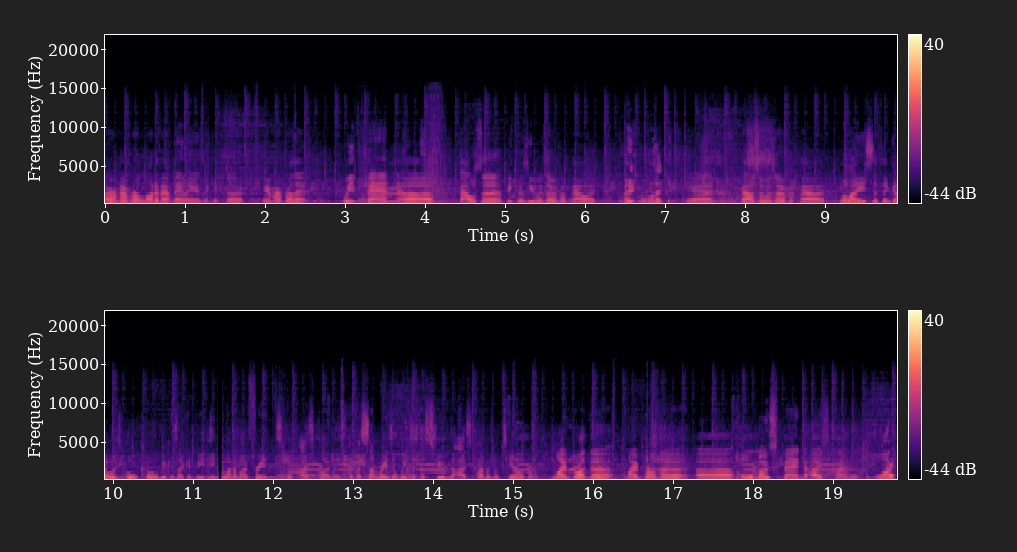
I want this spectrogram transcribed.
I remember a lot about Melee as a kid, though. Me and my brother, we banned uh, Bowser because he was overpowered. Wait, what? Yeah, Bowser was overpowered. He Well, I used to think I was all cool because I could beat any one of my friends with ice climbers, and for some reason we just assumed that ice climbers were terrible. my brother, my brother, uh, almost banned Ice Climbers. What?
